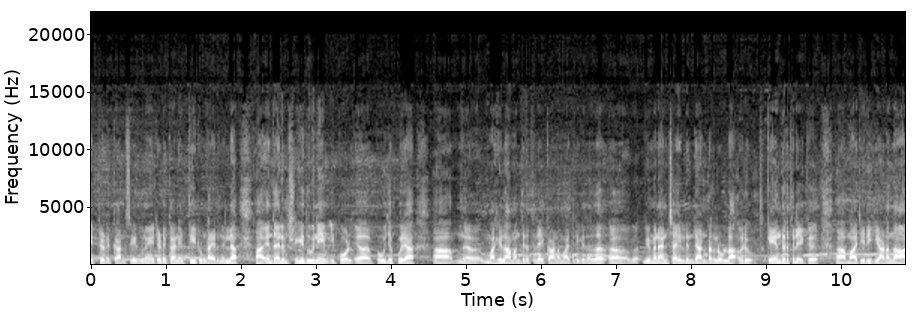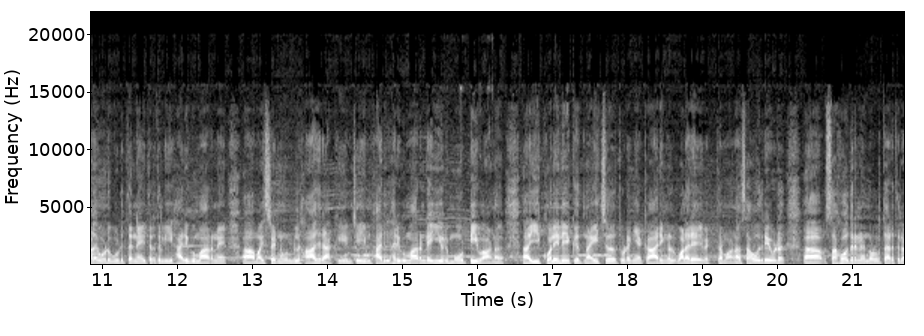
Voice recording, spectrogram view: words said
ഏറ്റെടുക്കാൻ ശ്രീധുവിനെ ഏറ്റെടുക്കാൻ എത്തിയിട്ടുണ്ടായിരുന്നില്ല. എന്തായാലും ശ്രീധുവിനെയും ഇപ്പോൾ പൂജപ്പുര മഹിളാ ആ, മന്ദിരത്തിലേക്കാണ് മാറ്റിയിരിക്കുന്നത്. വിമൻ ആൻഡ് ചൈൽഡിന്റെ അണ്ടറിലുള്ള ഒരു കേന്ദ്രത്തിലേക്ക് മാറ്റിയിരിക്കുകയാണ്. നാളെയോടുകൂടി തന്നെ ഇത്തരത്തിൽ ഈ ഹരികുമാറിനെ മജിസ്ട്രേറ്റിന് മുമ്പിൽ ഹാജരാക്കുകയും ചെയ്യും. ഹരി ഹരികുമാറിന്റെ ഈ ഒരു മോട്ടീവാണ് ഈ കൊലയിലേക്ക് നയിച്ചത് തുടങ്ങിയ കാര്യങ്ങൾ വളരെ വ്യക്തമാണ്. സഹോദരിയോട് സഹോദരൻ എന്നുള്ള തരത്തിൽ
